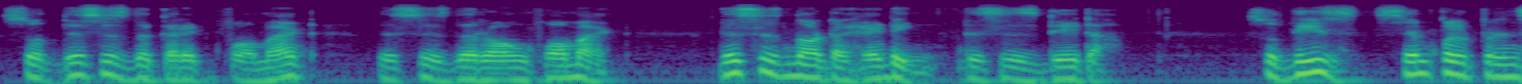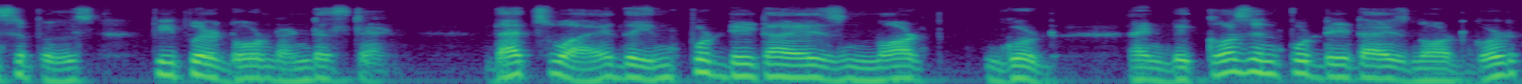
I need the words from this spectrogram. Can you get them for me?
So this is the correct format. This is the wrong format. This is not a heading. This is data. So these simple principles people don't understand. That's why the input data is not good. And because input data is not good,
